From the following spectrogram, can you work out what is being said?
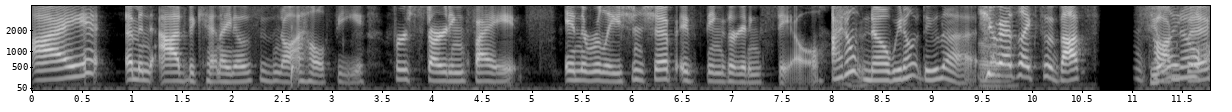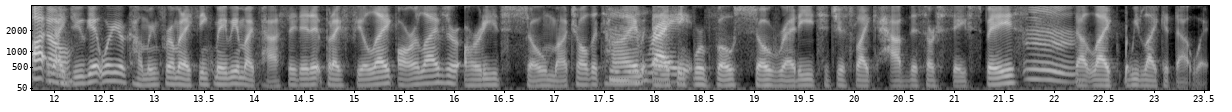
I am an advocate, and I know this is not healthy, for starting fights in the relationship if things are getting stale. I don't know. We don't do that. You guys like so that's feel like- toxic. No, I- I do get where you're coming from, and I think maybe in my past I did it, but I feel like our lives are already so much all the mm-hmm. time, and I think we're both so ready to just like have this our safe space mm. that like we like it that way.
